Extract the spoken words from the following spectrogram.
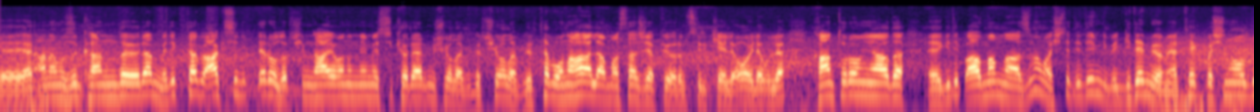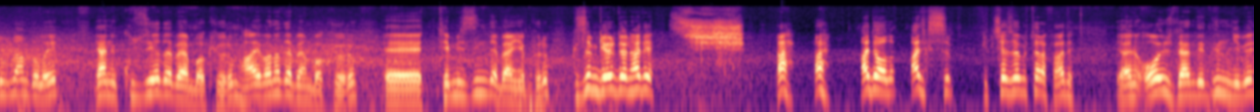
e, yani anamızın karnında öğrenmedik. Tabii aksilikler olur. Şimdi hayvanın memesi körermiş olabilir, şey olabilir. Tabii ona hala masaj yapıyorum sirkeli, öyle böyle. Kantaron yağı da e, gidip almam lazım ama işte dediğim gibi gidemiyorum yani. Tek başına olduğumdan dolayı yani kuzuya da ben bakıyorum, hayvana da ben bakıyorum. E, temizliğini de ben yapıyorum. Kızım geri dön hadi. Şşş. Hah, hah. Hadi oğlum, hadi kızım. Gideceğiz öbür tarafa hadi. Yani o yüzden dediğim gibi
